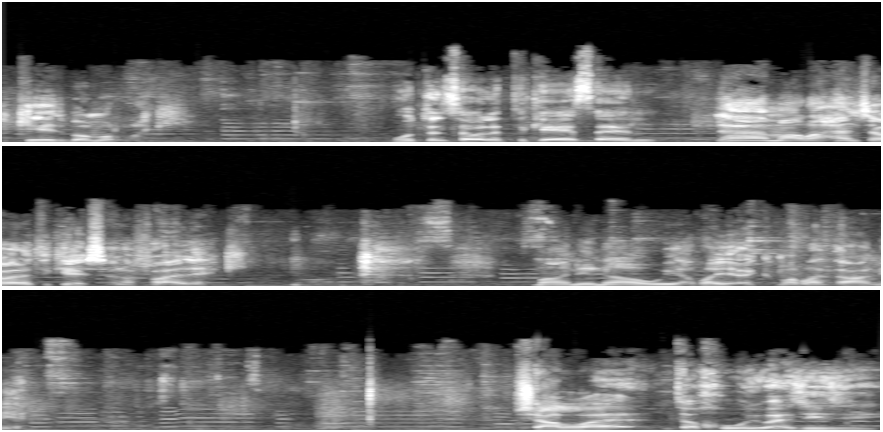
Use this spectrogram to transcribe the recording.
أكيد بمرك. مو تنسى ولا تكيسل. لا ما راح أنسى ولا تكيس ألف عليك. ماني ناوي أضيعك مرة ثانية. إن شاء الله أنت أخوي وعزيزي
